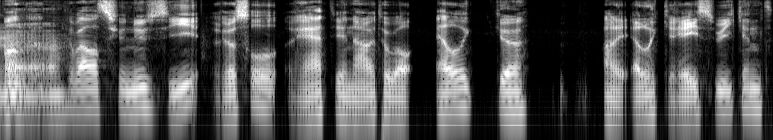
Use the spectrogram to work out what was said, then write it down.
Want, Ja. terwijl als je nu ziet, Russell rijdt die een auto wel elke, allee, elke raceweekend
